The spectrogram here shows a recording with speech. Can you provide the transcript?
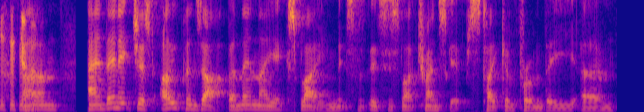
um, and then it just opens up, and then they explain. It's it's just like transcripts taken from the um,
